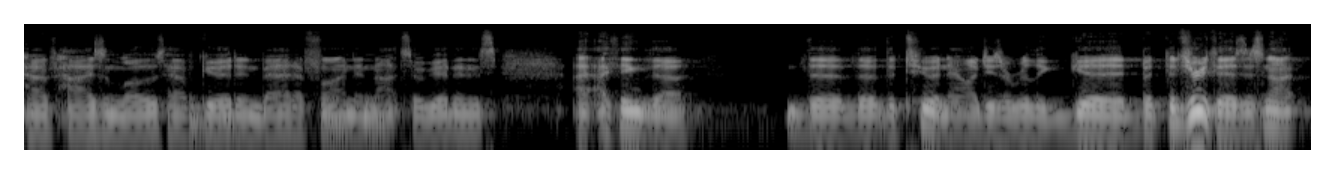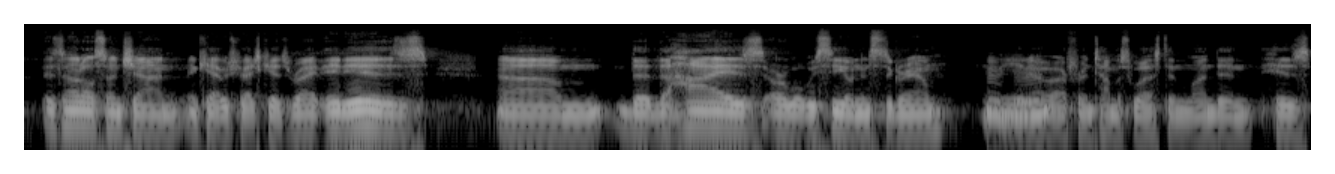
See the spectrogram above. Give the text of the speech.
have highs and lows, have good and bad, have fun and not so good. And it's, I, I think the the, the the two analogies are really good. But the truth is, it's not it's not all sunshine and Cabbage Patch Kids, right? It is um, the the highs are what we see on Instagram. You know, our friend Thomas West in London, his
